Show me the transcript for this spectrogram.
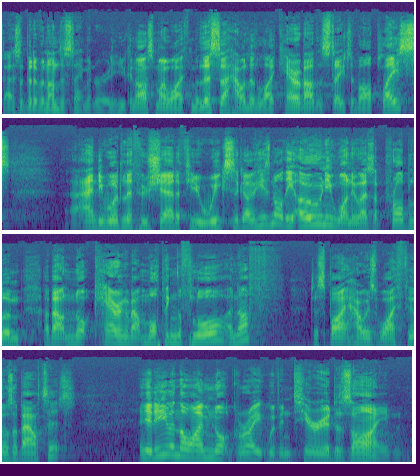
That's a bit of an understatement, really. You can ask my wife, Melissa, how little I care about the state of our place. Andy Woodliff, who shared a few weeks ago, he's not the only one who has a problem about not caring about mopping the floor enough, despite how his wife feels about it. And yet, even though I'm not great with interior design,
